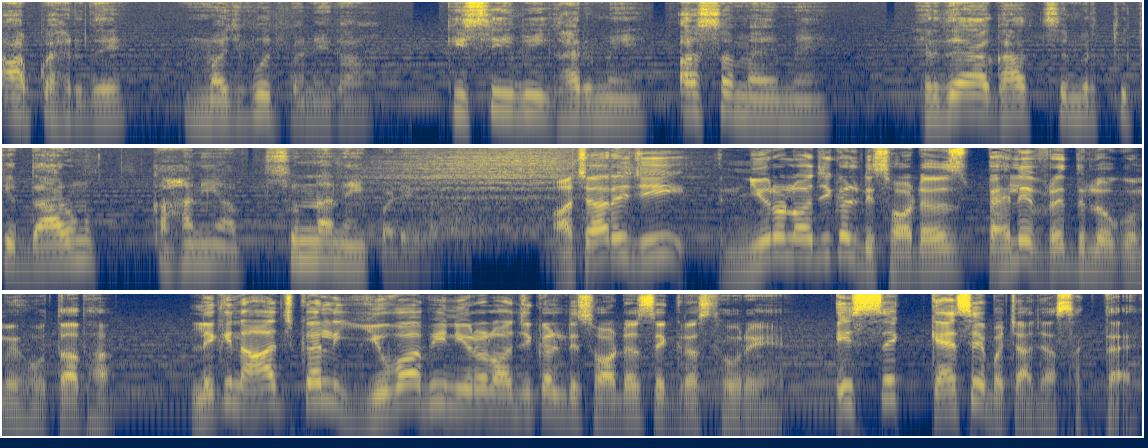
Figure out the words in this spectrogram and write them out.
आपका हृदय मज़बूत बनेगा। किसी भी घर में असमय में हृदयाघात से मृत्यु की दारुण कहानी आप सुनना नहीं पड़ेगा। आचार्य जी न्यूरोलॉजिकल डिसऑर्डर्स पहले वृद्ध लोगों में होता था लेकिन आजकल युवा भी न्यूरोलॉजिकल डिसऑर्डर से ग्रस्त हो रहे हैं। इससे कैसे बचा जा सकता है?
